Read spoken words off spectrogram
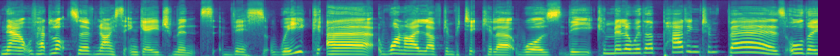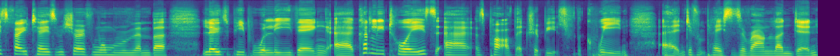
Now we've had lots of nice engagements this week. Uh, one I loved in particular was the Camilla with her Paddington bears. All those photos, I'm sure everyone will remember. Loads of people were leaving uh, cuddly toys uh, as part of their tributes for the Queen uh, in different places around London.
